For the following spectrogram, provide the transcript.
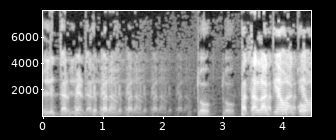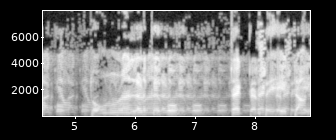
لدر پینٹ کے پرا تو پتہ لگ گیا ان کو تو انہوں نے لڑکے کو ٹریکٹر سے ایک ٹانگ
